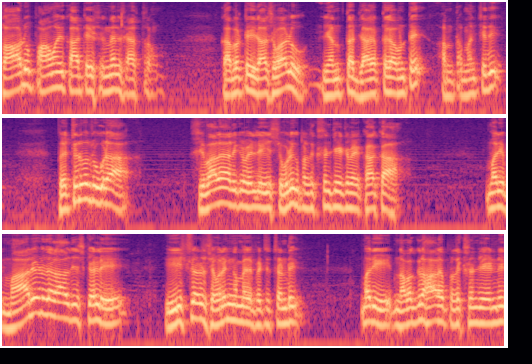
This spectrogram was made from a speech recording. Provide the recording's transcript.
తాడు పామై కాటేసిందని శాస్త్రం. కాబట్టి ఈ రాశివాళ్ళు ఎంత జాగ్రత్తగా ఉంటే అంత మంచిది. ప్రతిరోజు కూడా శివాలయానికి వెళ్ళి శివుడికి ప్రదక్షిణ చేయటమే కాక మరి మారేడు దళాలు తీసుకెళ్ళి ఈశ్వరుడు శివలింగం మీద పెట్టించండి. మరి నవగ్రహాలకు ప్రదక్షిణ చేయండి.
